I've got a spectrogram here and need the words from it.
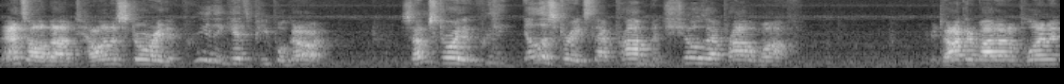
That's all about telling a story that really gets people going. Some story that really illustrates that problem and shows that problem off. If you're talking about unemployment,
